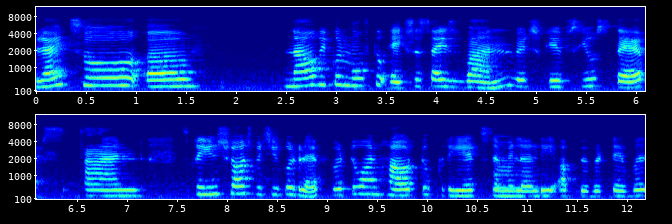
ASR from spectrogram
Right, so uh, now we could move to exercise one, which gives you steps and screenshots which you could refer to on how to create similarly a pivot table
